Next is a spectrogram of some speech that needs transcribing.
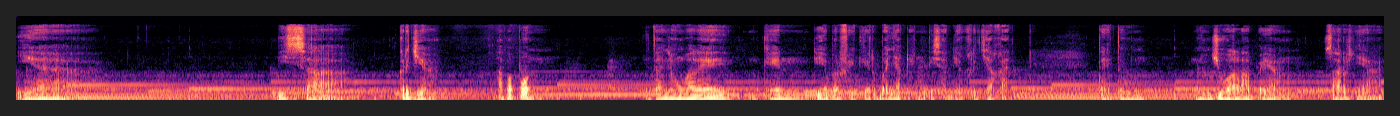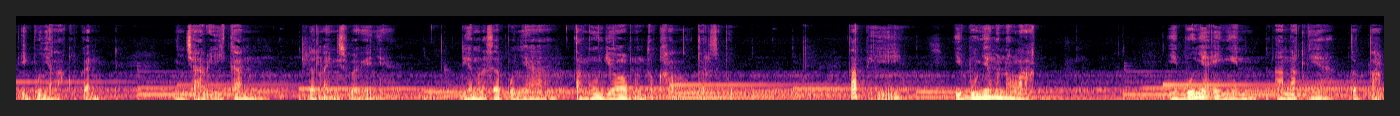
ia bisa kerja apa pun. Di Tanjung Balai mungkin dia berpikir banyak yang bisa dia kerjakan. Yaitu menjual apa yang seharusnya ibunya lakukan mencari ikan dan lain sebagainya. Dia merasa punya tanggung jawab untuk hal tersebut. Tapi ibunya menolak. ibunya ingin anaknya tetap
